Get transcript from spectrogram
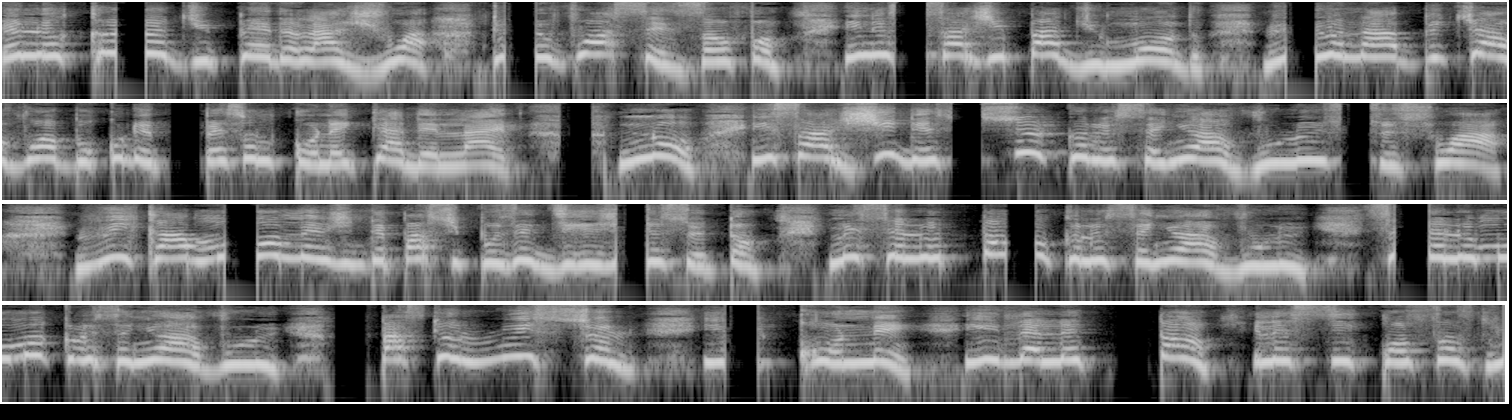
Et le cœur du Père de la joie de voir ses enfants. Il ne s'agit pas du monde. On a habitué à voir beaucoup de personnes connectées à des lives. Non, il s'agit de ce que le Seigneur a voulu ce soir. Oui, car moi-même, je n'étais pas supposé diriger ce temps. Mais c'est le temps que le Seigneur a voulu. C'est le moment que le Seigneur a voulu. Parce que lui seul, il connaît. Il a le temps et les circonstances lui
